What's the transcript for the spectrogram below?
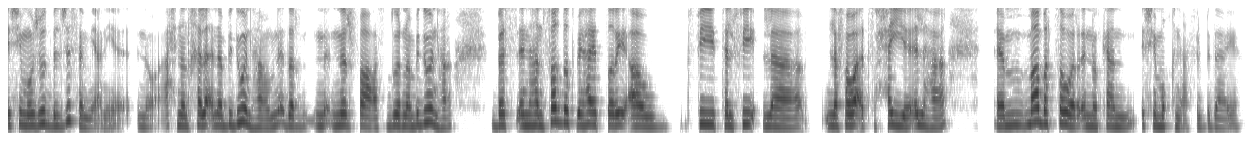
إشي موجود بالجسم يعني إنه إحنا انخلقنا بدونها وبنقدر نرفع صدورنا بدونها. بس إنها انفرضت بهاي الطريقة وفي تلفيق ل... لفوائد صحية إلها ما بتصور إنه كان إشي مقنع في البداية.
